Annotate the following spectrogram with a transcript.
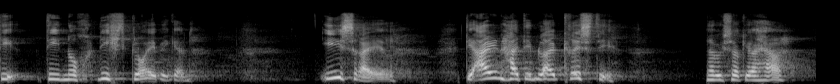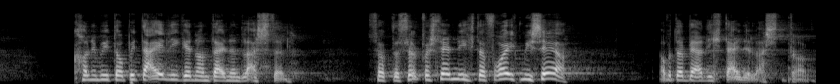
die, die noch nicht Gläubigen. Israel, die Einheit im Leib Christi. Dann habe ich gesagt, ja Herr, kann ich mich da beteiligen an deinen Lasten? Sagt er, selbstverständlich, da freue ich mich sehr. Aber dann werde ich deine Lasten tragen.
